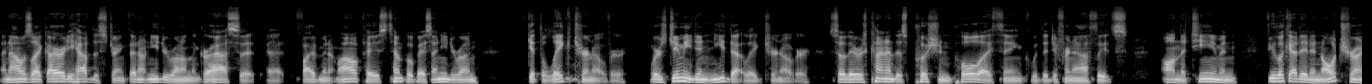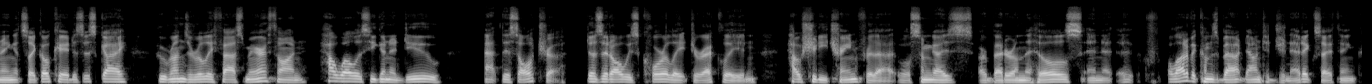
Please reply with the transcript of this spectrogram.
And I was like, I already have the strength. I don't need to run on the grass at, at five minute mile pace, tempo pace. I need to run get the leg turnover. Whereas Jimmy didn't need that leg turnover. So there was kind of this push and pull, I think, with the different athletes on the team. And if you look at it in ultra running, it's like, okay, does this guy who runs a really fast marathon, how well is he going to do at this ultra? Does it always correlate directly? And how should he train for that? Well, some guys are better on the hills, and uh, uh, a lot of it comes about down to genetics, I think.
